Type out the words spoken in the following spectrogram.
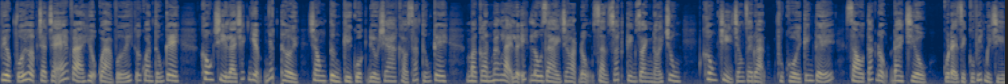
Việc phối hợp chặt chẽ và hiệu quả với cơ quan thống kê không chỉ là trách nhiệm nhất thời trong từng kỳ cuộc điều tra khảo sát thống kê mà còn mang lại lợi ích lâu dài cho hoạt động sản xuất kinh doanh nói chung, không chỉ trong giai đoạn phục hồi kinh tế sau tác động đa chiều của đại dịch COVID-19.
